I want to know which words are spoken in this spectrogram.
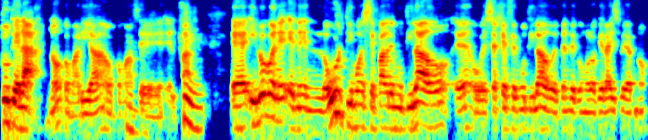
tutelar, ¿no? Como haría o como hace el padre. Eh, y luego en, lo último, ese padre mutilado ¿eh? o ese jefe mutilado, depende cómo lo queráis ver, ¿no?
